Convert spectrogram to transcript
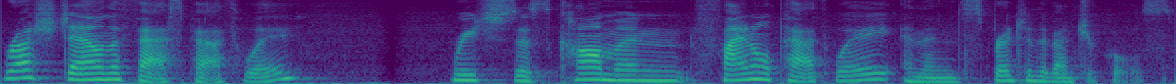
rush down the fast pathway, reach this common final pathway, and then spread to the ventricles.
